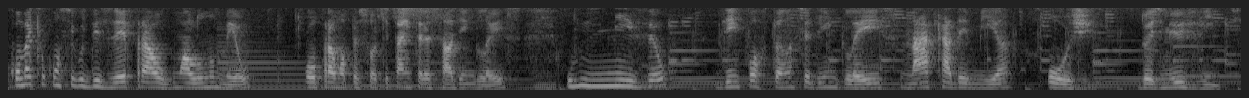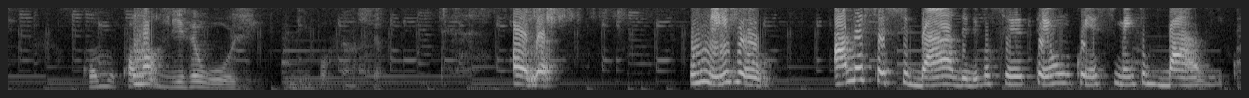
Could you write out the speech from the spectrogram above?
como é que eu consigo dizer para algum aluno meu ou para uma pessoa que está interessada em inglês o nível de importância de inglês na academia hoje, 2020? Como, qual Nossa. é o nível hoje de importância? Olha, o nível, a necessidade de você ter um conhecimento básico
